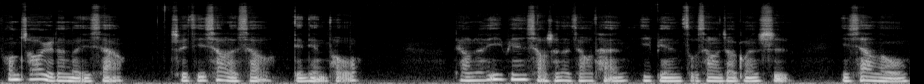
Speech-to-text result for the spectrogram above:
方昭宇愣了一下，随即笑了笑，点点头。两人一边小声的交谈，一边走向了教官室。一下楼，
